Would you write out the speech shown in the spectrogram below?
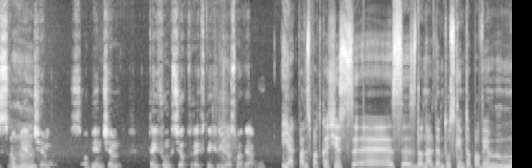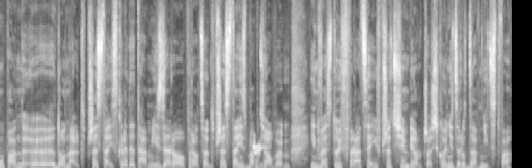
z objęciem, mhm. z objęciem tej funkcji, o której w tej chwili rozmawiamy. Jak pan spotka się z, z, z, Donaldem Tuskiem, to powiem mu pan, Donald, przestań z kredytami 0%, przestań z babciowym, inwestuj w pracę i w przedsiębiorczość, koniec rozdawnictwa.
